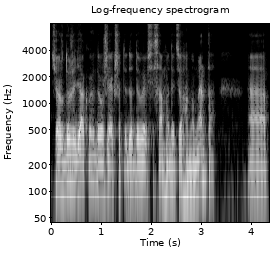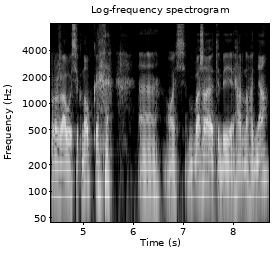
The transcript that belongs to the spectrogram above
Що ж, дуже дякую, друже, якщо ти додивився саме до цього моменту. Е, прожав усі кнопки. Е, ось. Бажаю тобі гарного дня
